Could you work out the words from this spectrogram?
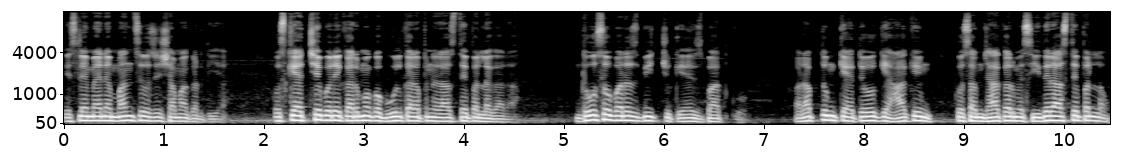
इसलिए मैंने मन से उसे क्षमा कर दिया। उसके अच्छे बुरे कर्मों को भूल कर अपने रास्ते पर लगा रहा। दो सौ बरस बीत चुके हैं इस बात को, और अब तुम कहते हो कि हाकिम को समझाकर मैं सीधे रास्ते पर लाऊं।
